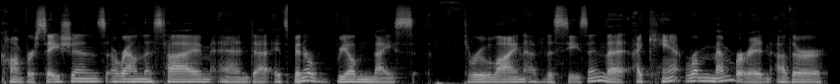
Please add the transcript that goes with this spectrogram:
conversations around this time. And uh, it's been a real nice through line of the season that I can't remember in other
